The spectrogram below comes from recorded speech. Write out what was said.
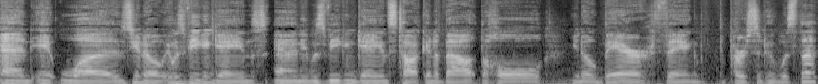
And it was, you know, it was Vegan Gains. And it was Vegan Gains talking about the whole, you know, bear thing, the person who was the,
